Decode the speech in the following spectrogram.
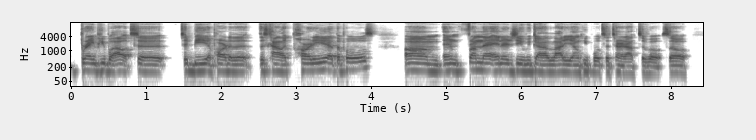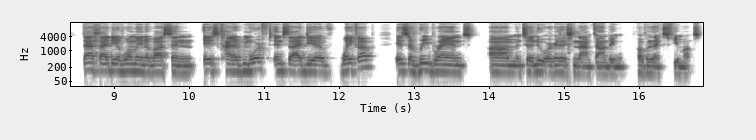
bring people out to to be a part of the, this kind of like party at the polls. Um, and from that energy, we got a lot of young people to turn out to vote. So that's the idea of one million of us, and it's kind of morphed into the idea of Wake Up. It's a rebrand um, into a new organization that I'm founding over the next few months.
